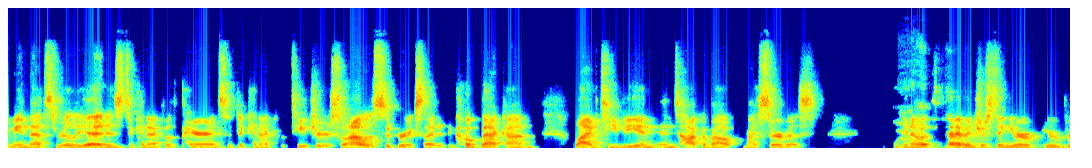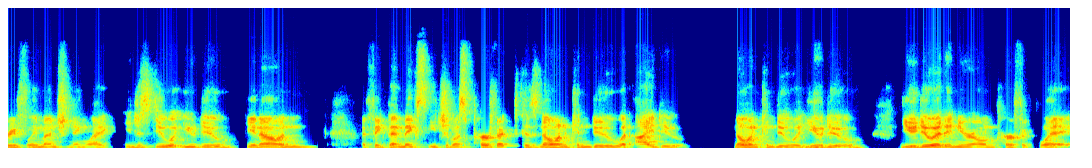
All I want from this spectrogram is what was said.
I mean that's really it is to connect with parents and to connect with teachers. So i was super excited to go back on live tv and, and talk about my service you know it's kind of interesting you were you were briefly mentioning like you just do what you do you know and i think that makes each of us perfect because no one can do what i do. No one can do what you do. You do it in your own perfect way.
